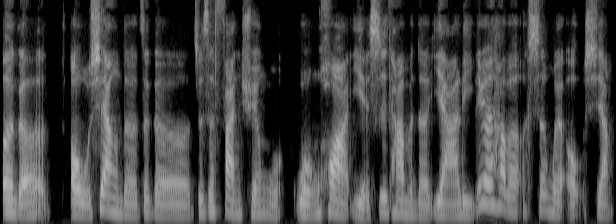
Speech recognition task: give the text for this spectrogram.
那个偶像的这个就是饭圈文文化也是他们的压力，因为他们身为偶像。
